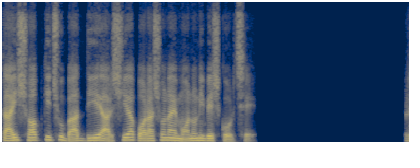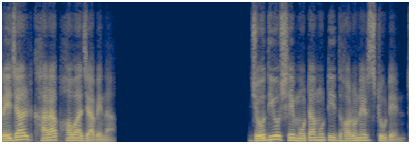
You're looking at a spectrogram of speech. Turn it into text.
তাই সব কিছু বাদ দিয়ে আরশিয়া পড়াশোনায় মনোনিবেশ করছে। রেজাল্ট খারাপ হওয়া যাবে না। যদিও সে মোটামুটি ধরনের স্টুডেন্ট।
